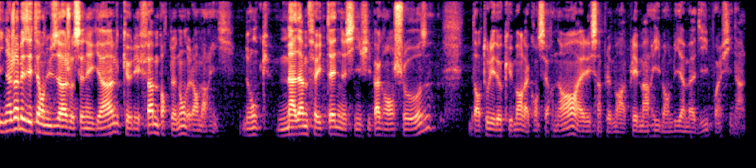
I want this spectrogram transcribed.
Il n'a jamais été en usage au Sénégal que les femmes portent le nom de leur mari. Donc Madame Feuilleton ne signifie pas grand-chose. Dans tous les documents la concernant, elle est simplement appelée Marie Bambi Amadi, point final.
